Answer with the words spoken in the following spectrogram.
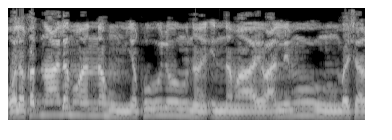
ولقد نعلم أنهم يقولون إنما يعلمون بشر۔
